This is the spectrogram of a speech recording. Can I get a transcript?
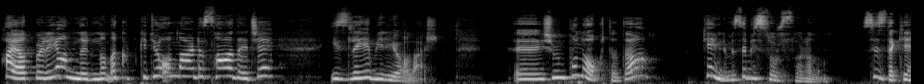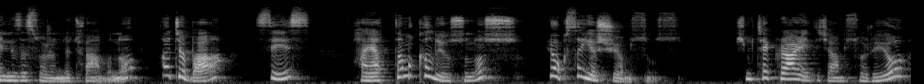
hayat böyle yanlarından akıp gidiyor. Onlar da sadece izleyebiliyorlar. E, şimdi bu noktada kendimize bir soru soralım. Siz de kendinize sorun lütfen bunu. Acaba siz hayatta mı kalıyorsunuz yoksa yaşıyor musunuz? Şimdi tekrar edeceğim soruyu.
